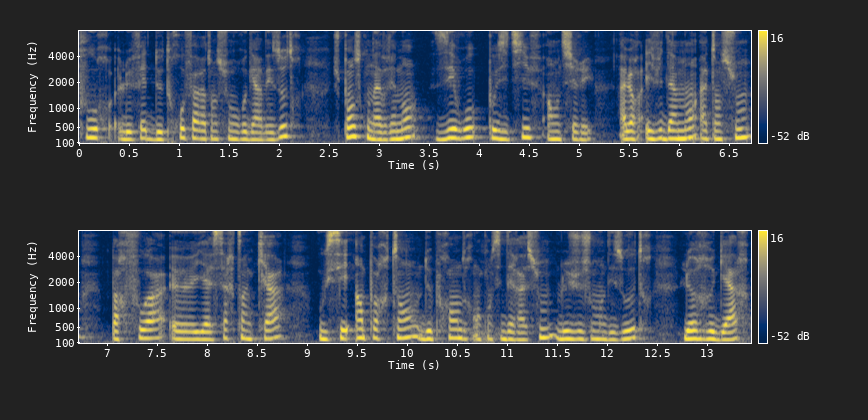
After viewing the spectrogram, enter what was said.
pour le fait de trop faire attention au regard des autres, je pense qu'on a vraiment zéro positif à en tirer. Alors évidemment, attention, parfois euh, il y a certains cas où c'est important de prendre en considération le jugement des autres, leur regard.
